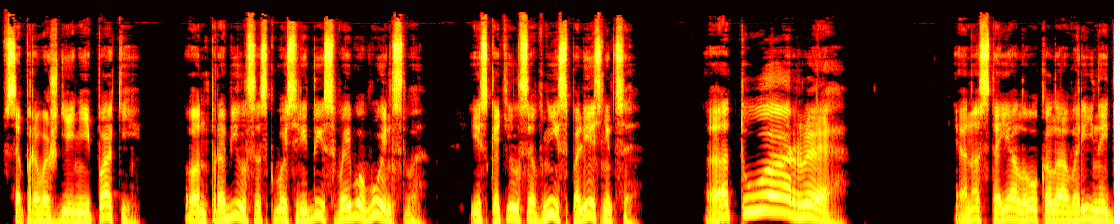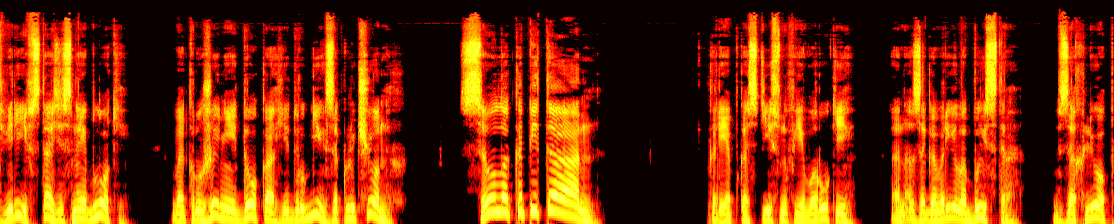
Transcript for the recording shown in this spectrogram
В сопровождении Паки он пробился сквозь ряды своего воинства и скатился вниз по лестнице. «Атуаре!» Она стояла около аварийной двери в стазисные блоки, в окружении Дока и других заключенных. «Соло-капитан!» Крепко стиснув его руки, она заговорила быстро, взахлеб.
